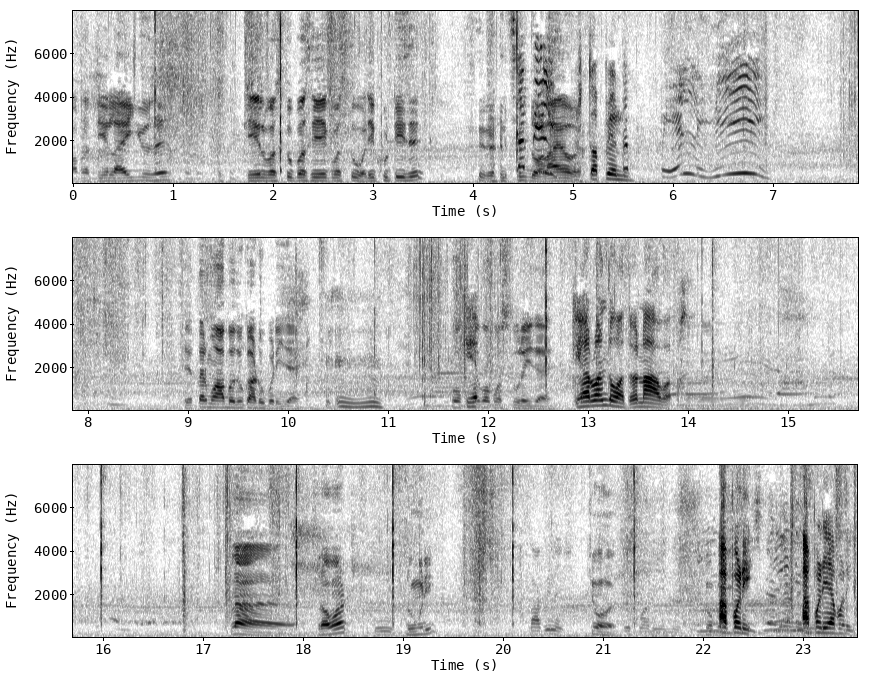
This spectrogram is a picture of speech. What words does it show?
આપણે તેલ આવી ગયું છે. તેલ વસ્તુ પછી એક વસ્તુ વળી ખૂટી છે. રણસિંહ દોડાયો તપેલું. પેલી ખેતરમાં આ બધું કાઢું પડી જાય. કોક કોક વસ્તુ રહી જાય. કેરવાનું તો વાંધો ના આવે. પેલા શ્રવણ ડુંગળી આપડી આપડી આપડી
